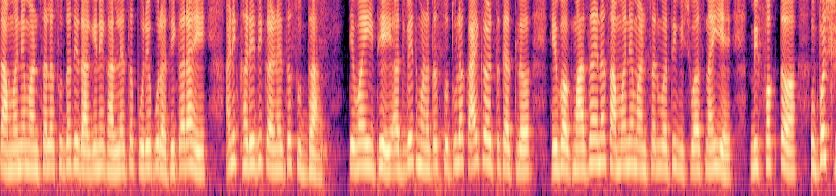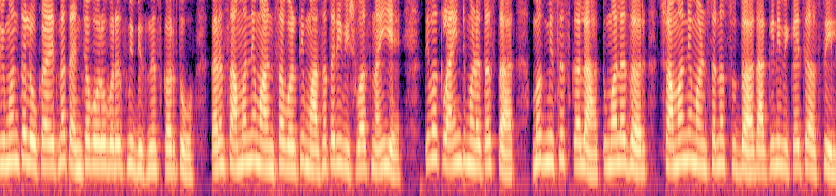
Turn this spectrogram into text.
सामान्य माणसाला सुद्धा ते दागिने घालण्याचा पुरेपूर अधिकार आहे आणि खरेदी करण्याचा सुद्धा. तेव्हा इथे अद्वैत म्हणत असतो तुला काय कळतं त्यातलं? हे बघ माझा आहे ना सामान्य माणसांवरती विश्वास नाही आहे मी फक्त खूपच श्रीमंत लोक आहेत ना त्यांच्याबरोबरच मी बिझनेस करतो. कारण सामान्य माणसावरती माझा तरी विश्वास नाही आहे तेव्हा क्लायंट म्हणत असतात मग मिसेस कला तुम्हाला जर सामान्य माणसांनासुद्धा दागिने विकायचे असतील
